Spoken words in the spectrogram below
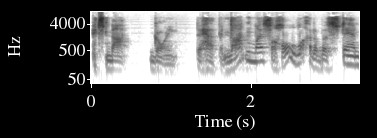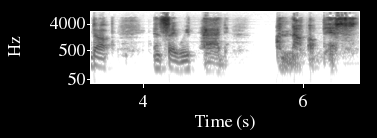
It's not going to happen. Not unless a whole lot of us stand up and say, we've had enough of this.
